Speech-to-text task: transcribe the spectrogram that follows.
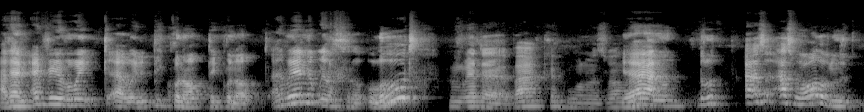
And then every other week uh, we pick one up, pick one up, and we end up with like a load. And we had a Barker one as well. Yeah, and were- as, as with all of them,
